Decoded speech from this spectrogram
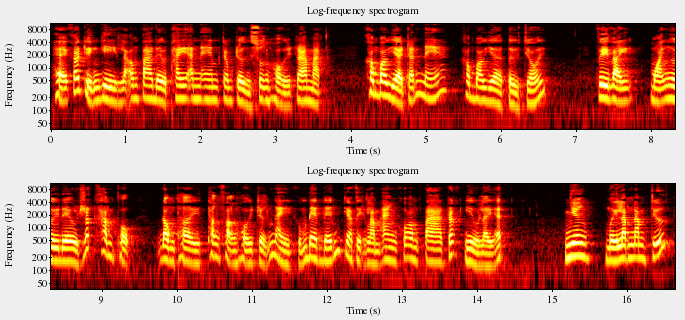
Hệ có chuyện gì là ông ta đều thay anh em trong trường Xuân Hội ra mặt, không bao giờ tránh né, không bao giờ từ chối. Vì vậy, mọi người đều rất khâm phục, đồng thời thân phận hội trưởng này cũng đem đến cho việc làm ăn của ông ta rất nhiều lợi ích. Nhưng 15 năm trước,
